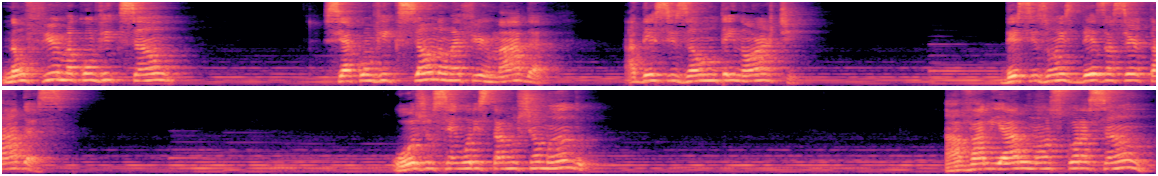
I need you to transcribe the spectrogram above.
não firma convicção se a convicção não é firmada, a decisão não tem norte. Decisões desacertadas. Hoje o Senhor está nos chamando a avaliar o nosso coração.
